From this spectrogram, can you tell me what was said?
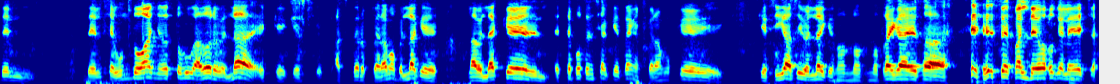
del, segundo año de estos jugadores, ¿verdad? Es que, pero esperamos, ¿verdad? Que la verdad es que este potencial que traen, esperamos que, siga así, ¿verdad? Y que no, no, traiga esa, ese mal de ojo que le echa.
